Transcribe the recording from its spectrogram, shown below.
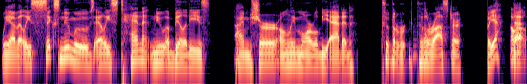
We have at least six new moves, at least 10 new abilities. I'm sure only more will be added to the to the roster. But yeah, Oh, that, well,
